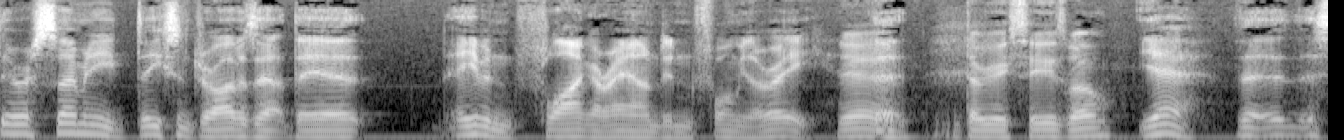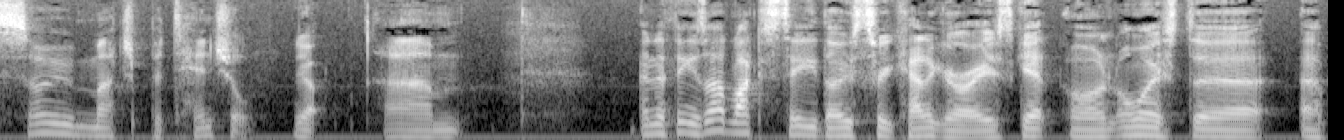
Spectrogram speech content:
there are so many decent drivers out there even flying around in Formula E. Yeah, WEC as well. yeah. the- there's so much potential. Yep. Um, And the thing is, I'd like to see those three categories get on almost a, a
